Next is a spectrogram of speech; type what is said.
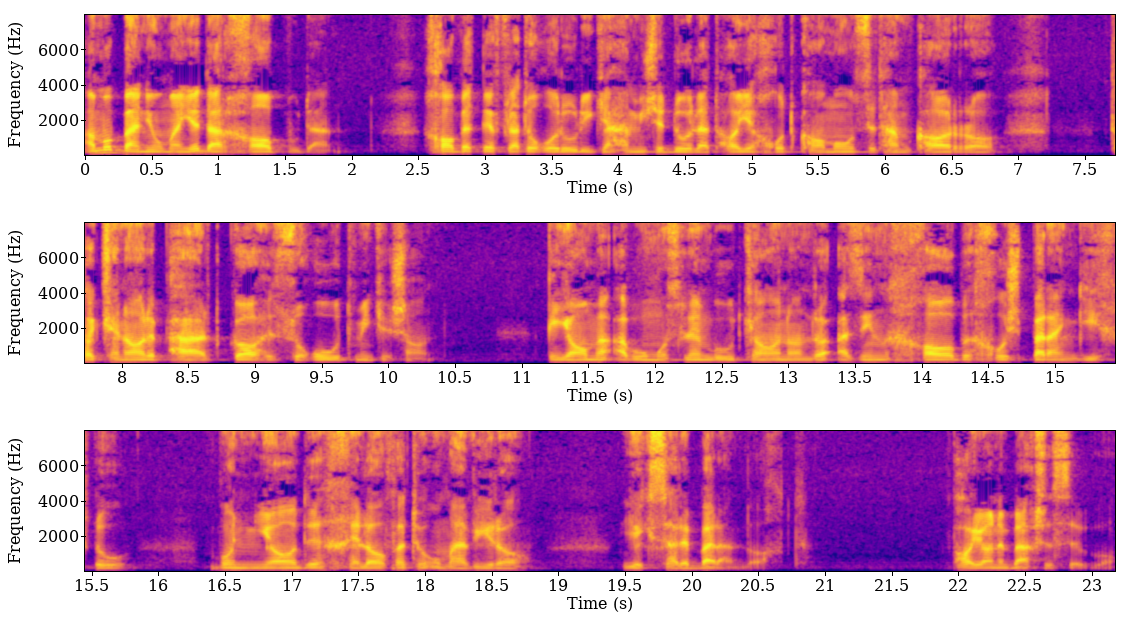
اما بنی امیه در خواب بودند خواب قفلت و غروری که همیشه دولتهای خودکامه و ستمکار را تا کنار پردگاه سقوط میکشاند. قیام ابو مسلم بود که آنان را از این خواب خوش برانگیخت و بنیاد خلافت اموی را یک سر برانداخت. پایان بخش سوم.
